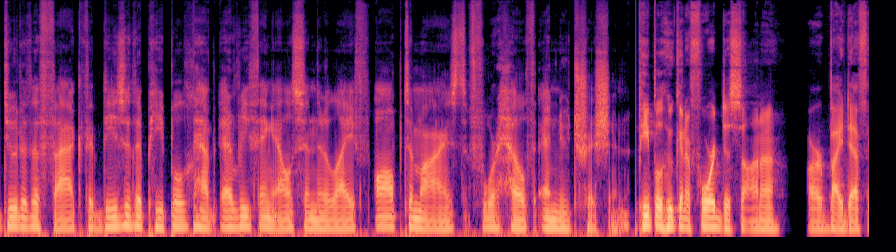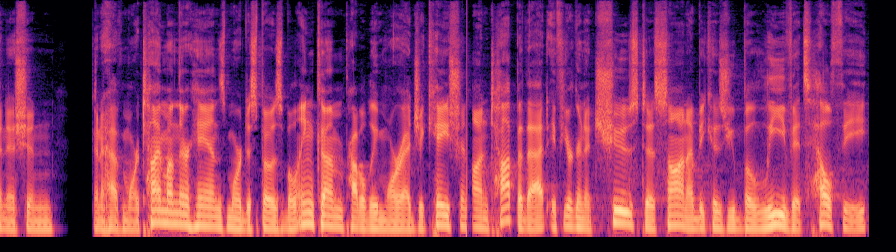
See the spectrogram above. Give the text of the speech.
due to the fact that these are the people who have everything else in their life optimized for health and nutrition. People who can afford to sauna are by definition going to have more time on their hands, more disposable income, probably more education. On top of that, if you're going to choose to sauna because you believe it's healthy,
